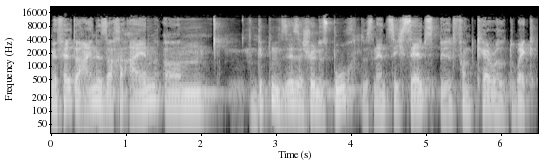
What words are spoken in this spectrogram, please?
Mir fällt da eine Sache ein. Ähm, gibt ein sehr, sehr schönes Buch, das nennt sich Selbstbild von Carol Dweck.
